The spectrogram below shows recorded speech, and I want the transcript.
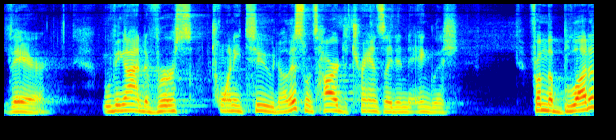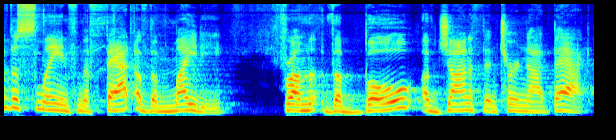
there. Moving on to verse 22. Now, this one's hard to translate into English. From the blood of the slain, from the fat of the mighty, from the bow of Jonathan, turn not back,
